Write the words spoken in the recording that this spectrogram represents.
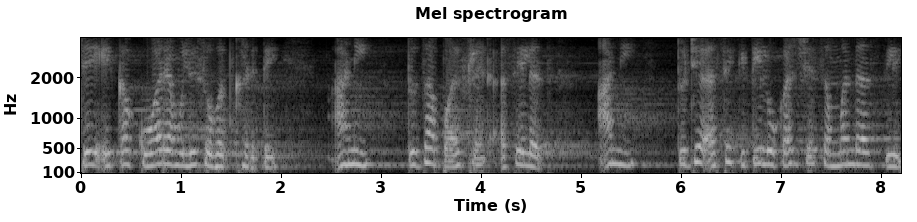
जे एका कुवाऱ्या मुलीसोबत घडते. आणि तुझा बॉयफ्रेंड असेलच. आणि तुझे असे किती लोकांशी संबंध असतील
